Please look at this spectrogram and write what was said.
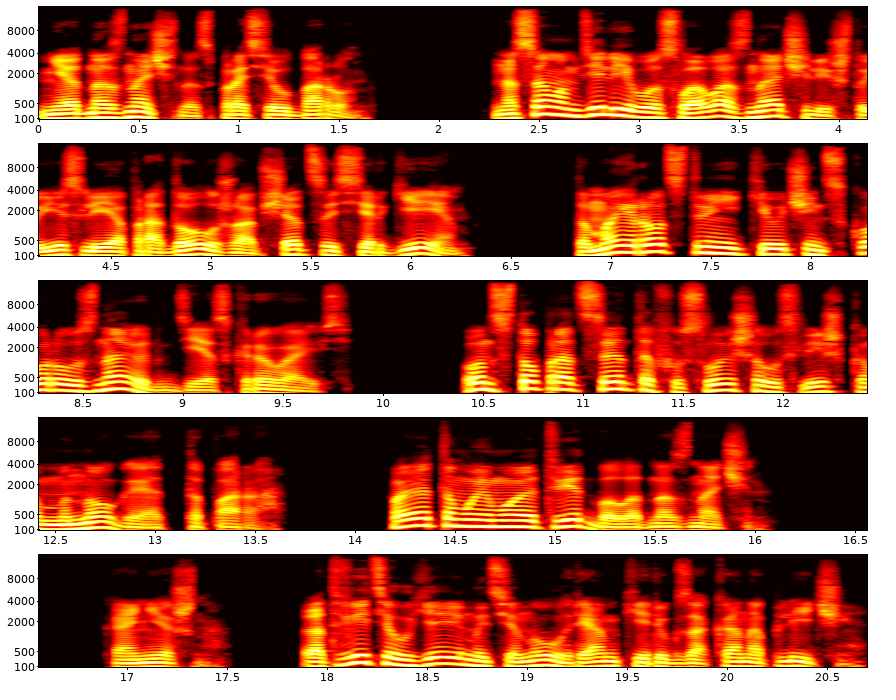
Неоднозначно спросил барон. На самом деле его слова значили, что если я продолжу общаться с Сергеем, то мои родственники очень скоро узнают, где я скрываюсь. Он сто процентов услышал слишком многое от топора. Поэтому и мой ответ был однозначен. «Конечно». Ответил я и натянул рямки рюкзака на плечи.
